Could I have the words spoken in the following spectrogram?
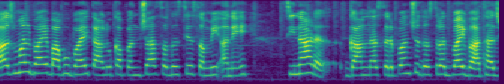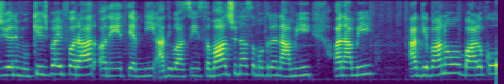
અજમલભાઈ બાબુભાઈ, તાલુકા પંચાયત સદસ્ય સમી અને સિનાડ ગામના સરપંચ દશરથભાઈ ભાથાજી અને મુકેશભાઈ ફરાર અને તેમની આદિવાસી સમાજના સમગ્ર નામી અનામી આગેવાનો, બાળકો,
